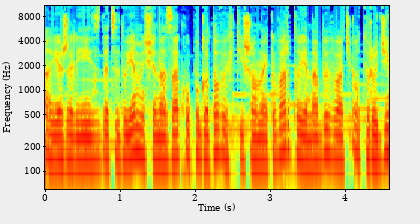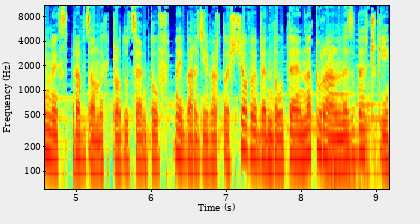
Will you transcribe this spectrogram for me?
A jeżeli zdecydujemy się na zakup gotowych kiszonek, warto je nabywać od rodzimych, sprawdzonych producentów. Najbardziej wartościowe będą te naturalne z beczki,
